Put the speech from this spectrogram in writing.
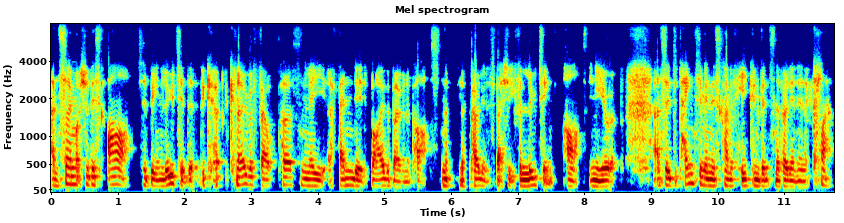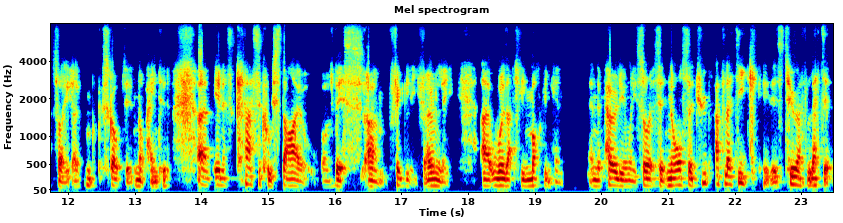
and so much of this art had been looted that the Canova felt personally offended by the Bonapartes, Napoleon especially, for looting art in Europe. And so to paint him in this kind of, he convinced Napoleon in a class, sorry, uh, sculpted, not painted, um, in a classical style of this um, fig leaf only, uh, was actually mocking him. And Napoleon, when he saw it, said, "Non, c'est trop athlétique. It is too athletic,"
